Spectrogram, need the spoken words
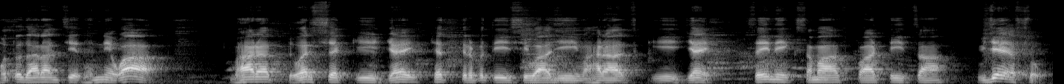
मतदारांचे धन्यवाद. भारत वर्ष की जय. छत्रपती शिवाजी महाराज की जय. सैनिक समाज पार्टीचा विजय असो.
